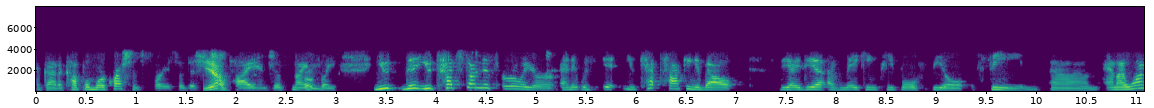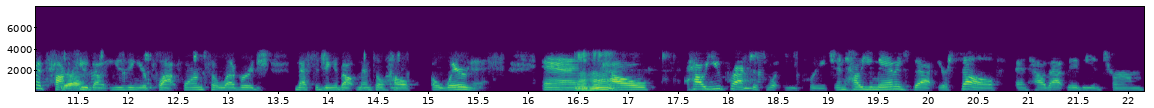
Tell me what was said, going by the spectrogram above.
I've got a couple more questions for you, so this should yeah. tie in just nicely. You the, you touched on this earlier, and it was it, you kept talking about the idea of making people feel seen. Um, and I want to talk yeah. to you about using your platform to leverage messaging about mental health awareness and mm-hmm. how how you practice what you preach and how you manage that yourself and how that maybe in term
